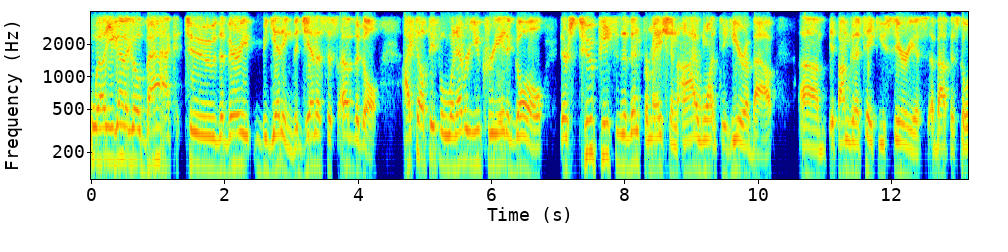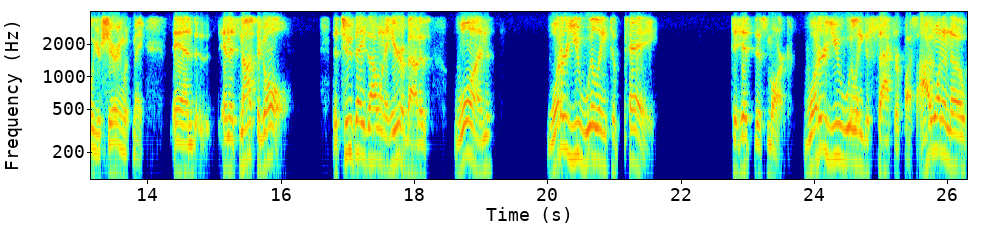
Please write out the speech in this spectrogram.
Well, you got to go back to the very beginning, the genesis of the goal. I tell people whenever you create a goal, there's two pieces of information I want to hear about um, if I'm going to take you serious about this goal you're sharing with me. And and it's not the goal. The two things I want to hear about is one, what are you willing to pay to hit this mark? What are you willing to sacrifice? I want to know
